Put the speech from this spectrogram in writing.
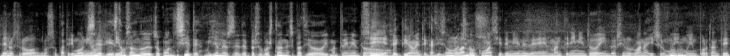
de nuestro nuestro patrimonio. Sí, aquí estamos hablando de 8,7 millones de presupuesto en espacio y mantenimiento. Sí, efectivamente, casi son 8,7 millones de mantenimiento e inversión urbana y eso es muy muy importante.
